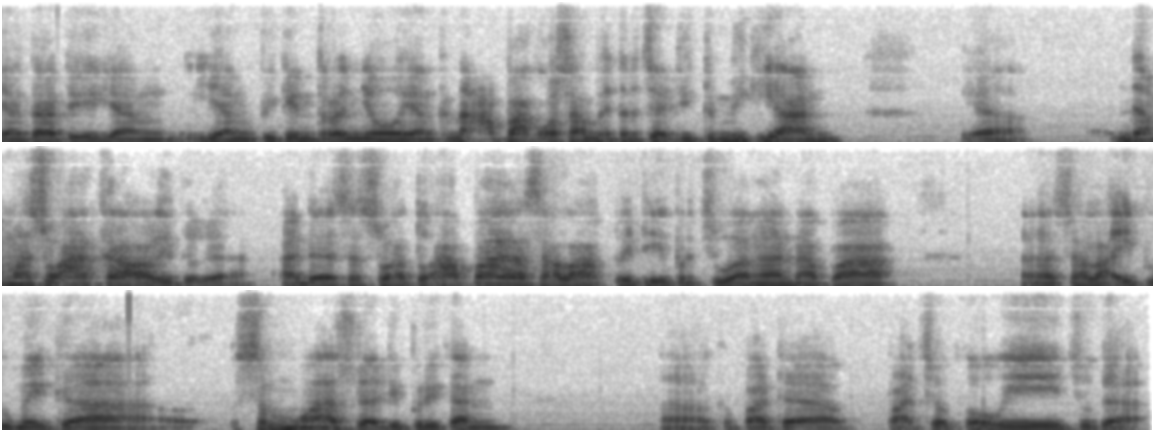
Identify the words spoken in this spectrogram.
yang tadi yang yang bikin terenyuh yang kenapa kok sampai terjadi demikian ya tidak masuk akal itu ya. Ada sesuatu apa salah PDI Perjuangan apa uh, salah Ibu Mega? Semua sudah diberikan uh, kepada Pak Jokowi juga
